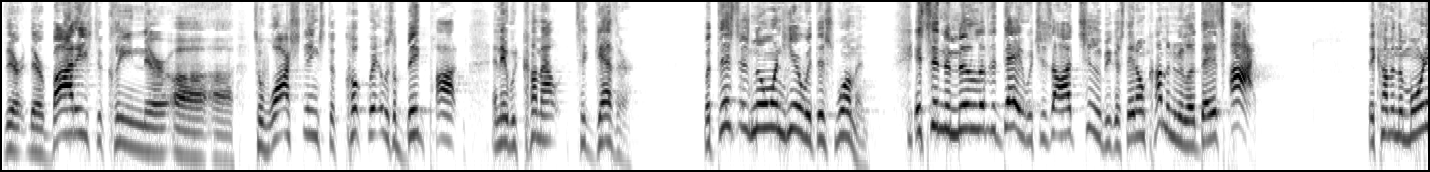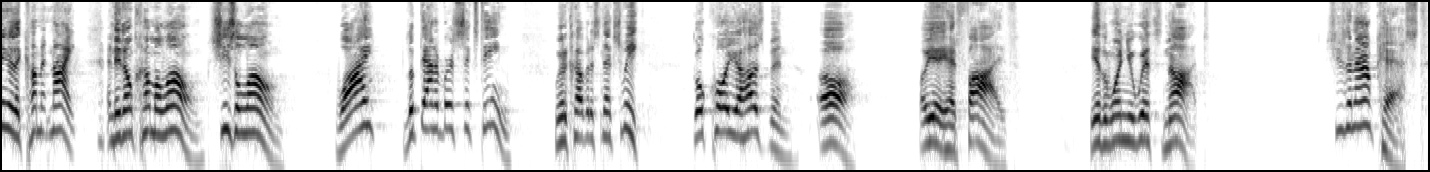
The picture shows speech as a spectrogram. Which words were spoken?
their, their bodies, to clean their, uh, uh, to wash things, to cook. It was a big pot, and they would come out together. But this, there's no one here with this woman. It's in the middle of the day, which is odd too, because they don't come in the middle of the day. It's hot. They come in the morning or they come at night, and they don't come alone. She's alone. Why? Look down at verse 16. We're going to cover this next week. Go call your husband. Oh, Oh, yeah, you had five. Yeah, the one you're with's not. She's an outcast.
